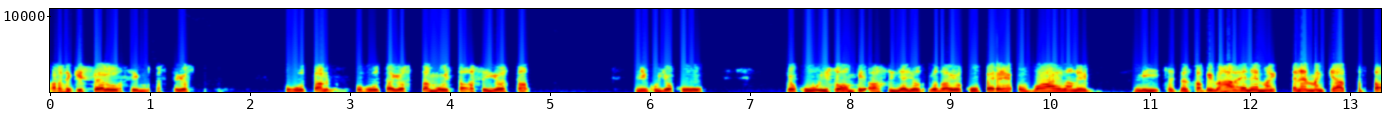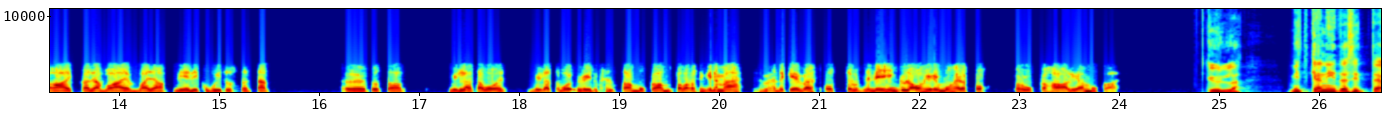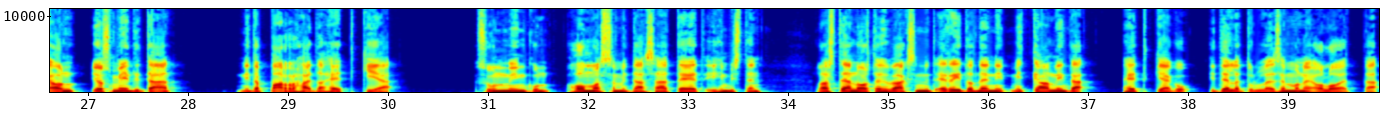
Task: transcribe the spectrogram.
varsinkin sellaisia, mutta sitten jos puhutaan, puhutaan jostain muista asioista, niin kuin joku, joku isompi asia, jota joku perhe on vailla, niin, niin sitten sopii vähän enemmän, enemmän käyttää aikaa ja vaivaa ja mielikuvitusta, että ö, tota, millä, tavoin, millä tavoin yrityksen saa mukaan, mutta varsinkin nämä hyvän ottelut, niin niihin kyllä on hirmu helppo porukka haalia mukaan. Kyllä. Mitkä niitä sitten on, jos mietitään niitä parhaita hetkiä sun niin kuin hommassa, mitä sä teet ihmisten lasten ja nuorten hyväksi nyt eritoten, niin mitkä on niitä hetkiä, kun itsellä tulee semmoinen olo, että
